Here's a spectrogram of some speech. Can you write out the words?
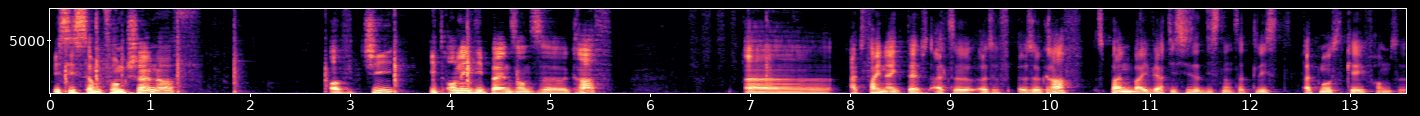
This is some function of of g. It only depends on the graph uh, at finite depth, at, the, at the, graph spanned by vertices at distance at least at most k from the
